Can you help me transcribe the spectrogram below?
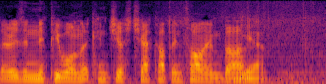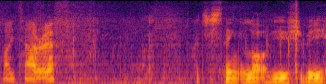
there is a nippy one that can just check up in time. But Yeah. High tariff. I just think a lot of you should be,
